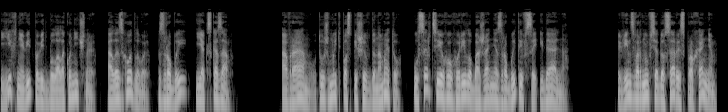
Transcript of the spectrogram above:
Їхня відповідь була лаконічною, але згодливою зроби, як сказав. Авраам у ту ж мить поспішив до намету, у серці його горіло бажання зробити все ідеально. Він звернувся до Сари з проханням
